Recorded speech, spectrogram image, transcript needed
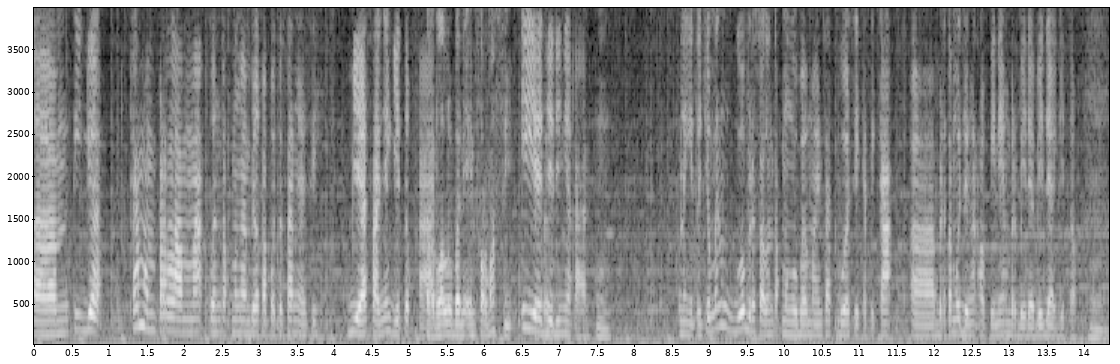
em, tiga kan memperlama untuk mengambil keputusan nggak sih? Biasanya gitu kan. Terlalu banyak informasi. iya Betul. jadinya kan. Hmm. nah itu cuman gue berusaha untuk mengubah mindset gue sih ketika eh, bertemu dengan opini yang berbeda-beda gitu. Hmm.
